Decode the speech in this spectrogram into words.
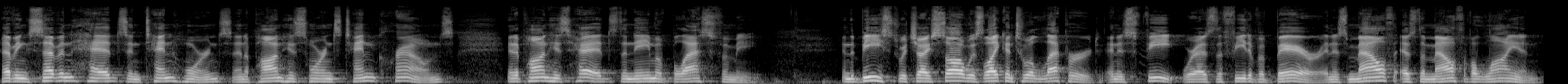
having seven heads and ten horns, and upon his horns ten crowns, and upon his heads the name of blasphemy. And the beast which I saw was like unto a leopard, and his feet were as the feet of a bear, and his mouth as the mouth of a lion.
